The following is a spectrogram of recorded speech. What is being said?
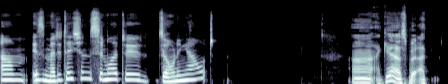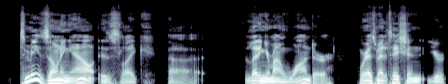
Um, is meditation similar to zoning out? Uh, I guess, but I, to me, zoning out is like uh, letting your mind wander, whereas meditation, you're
